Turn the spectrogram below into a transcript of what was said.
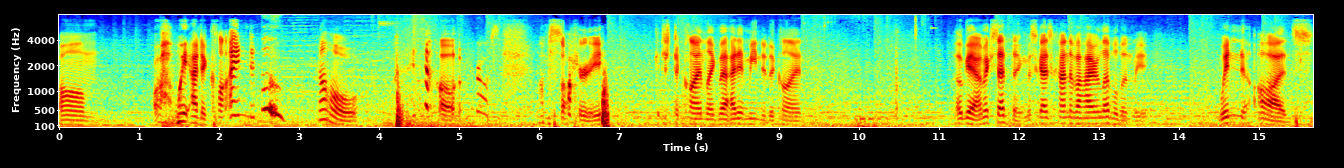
um, oh wait, I declined. No, no, gross. I'm sorry. I could just decline like that. I didn't mean to decline. Okay, I'm accepting. This guy's kind of a higher level than me. Win odds.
